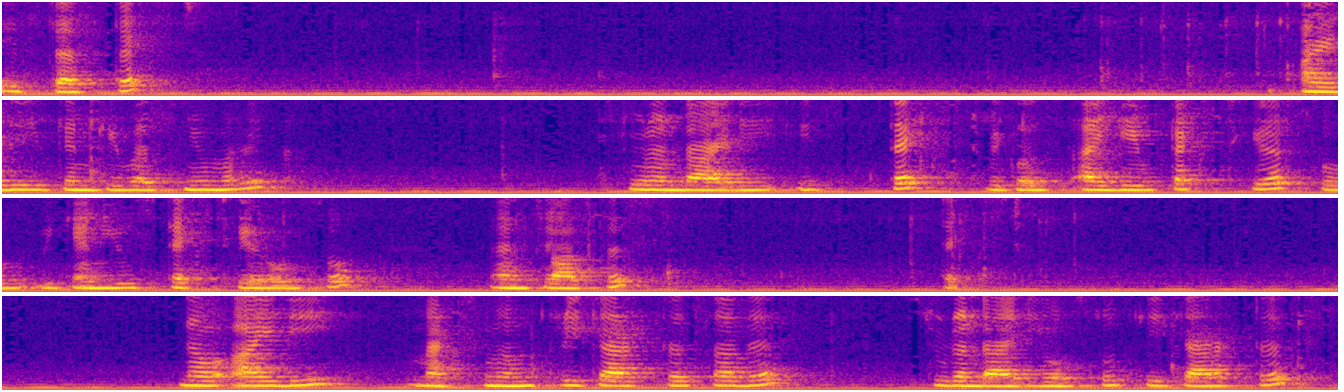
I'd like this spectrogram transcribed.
paste as text id you can give as numeric student id is text because I gave text here so we can use text here also and classes text. Now ID maximum 3 characters are there. Student ID also 3 characters.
